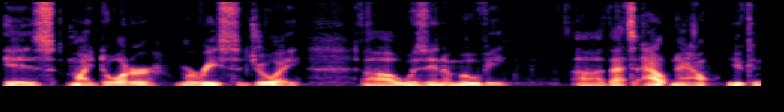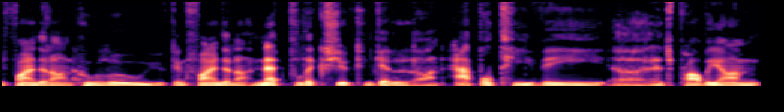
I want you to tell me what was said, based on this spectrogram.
is my daughter Marisa Joy uh, was in a movie uh, that's out now. You can find it on Hulu. You can find it on Netflix. You can get it on Apple TV. Uh, it's probably on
